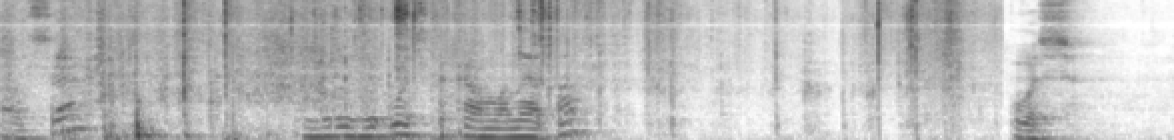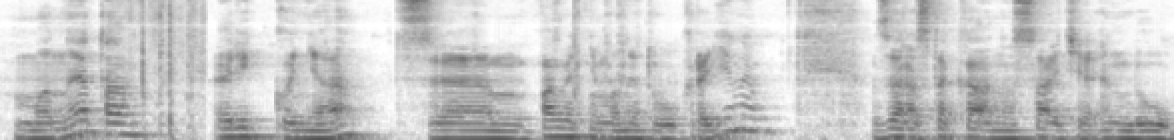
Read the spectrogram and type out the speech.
А це, друзі, ось така монета. Ось монета Рік коня. Це пам'ятні монети України. Зараз така на сайті НБУ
